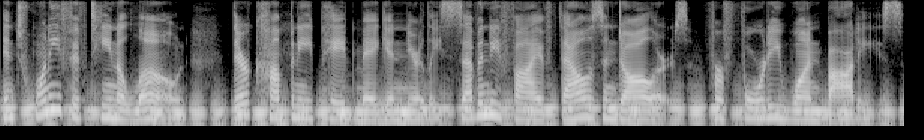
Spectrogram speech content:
In 2015 alone, their company paid Megan nearly $75,000 for 41 bodies.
